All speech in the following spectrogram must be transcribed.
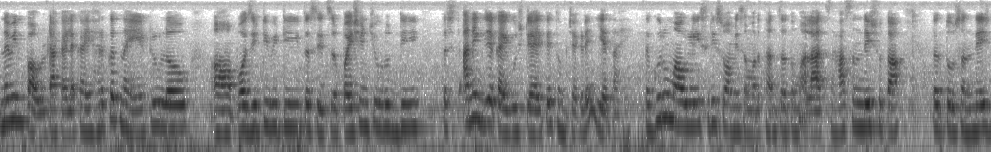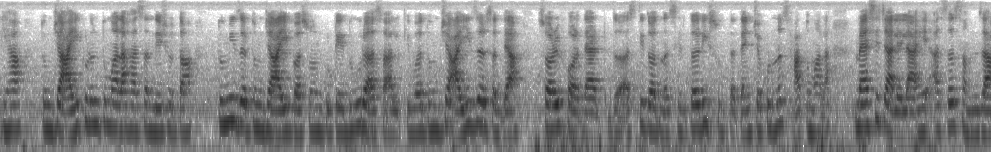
नवीन पाऊल टाकायला काही हरकत नाही आहे ट्रू लव पॉझिटिव्हिटी तसेच पैशांची वृद्धी तसेच अनेक जे काही गोष्टी आहेत ते तुमच्याकडे येत आहे. तर गुरु माऊली श्री स्वामी समर्थांचा तुम्हाला आज हा संदेश होता. तर तो संदेश घ्या. तुमच्या आईकडून तुम्हाला हा संदेश होता. तुम्ही जर तुमच्या आईपासून कुठे दूर असाल किंवा तुमची आई जर सध्या सॉरी फॉर दॅट जर अस्तित्वात नसेल तरीसुद्धा त्यांच्याकडूनच हा तुम्हाला मेसेज आलेला आहे. असं समजा.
